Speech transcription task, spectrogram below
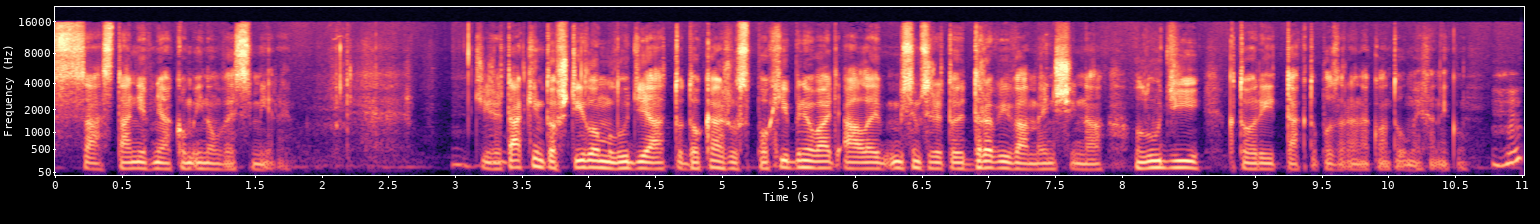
sa stane v nejakom inom vesmíre. Čiže takýmto štýlom ľudia to dokážu spochybňovať, ale myslím si, že to je drvivá menšina ľudí, ktorí takto pozerajú na kvantovú mechaniku. Uh-huh.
